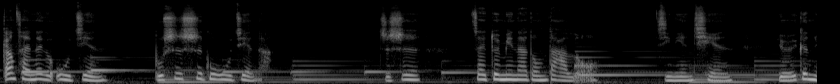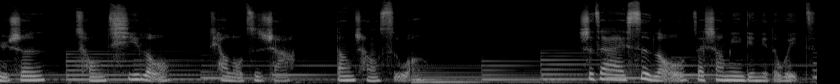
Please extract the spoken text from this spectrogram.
刚才那个物件不是事故物件啊，只是在对面那栋大楼，几年前有一个女生从七楼跳楼自杀，当场死亡，是在四楼在上面一点点的位置。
